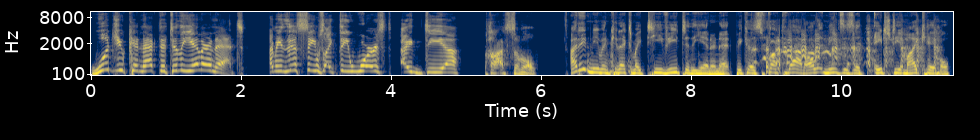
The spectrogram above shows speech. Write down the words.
would you connect it to the internet? I mean, this seems like the worst idea possible. I didn't even connect my TV to the internet because fuck that. All it needs is a HDMI cable.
